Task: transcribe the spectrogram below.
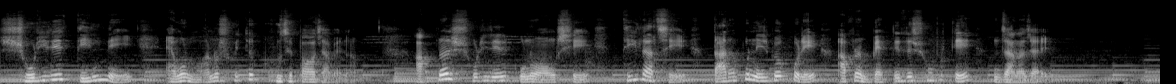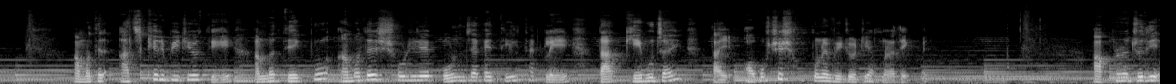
শরীরে তিল নেই, এমন মানুষ হয়তো খুঁজে পাওয়া যাবে না। আপনার শরীরের কোনো অংশে তিল আছে, তার উপর নির্ভর করে আপনার ব্যক্তিত্ব সম্পর্কে জানা যায়। আমাদের আজকের ভিডিওতে আমরা দেখব আমাদের শরীরে কোন জায়গায় তিল থাকলে তা কে বোঝায়, তাই অবশ্যই সম্পূর্ণ ভিডিওটি আপনারা দেখবেন। আপনারা যদি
